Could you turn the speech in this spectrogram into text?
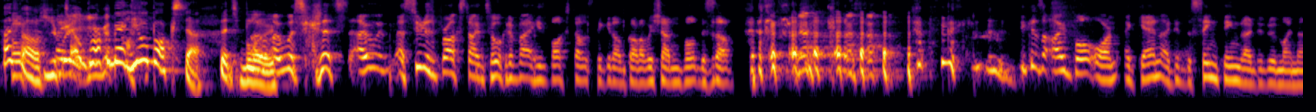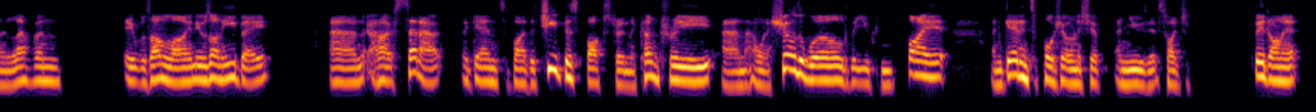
Oh, you, tell Brock got, about your Boxster that's oh, blue. I, I was, I was as soon as Brock started talking about his Boxster, I was thinking, "Oh God, I wish I hadn't bought this up." because, I bought one again. I did the same thing that I did with my 911. It was online. It was on eBay, and, yeah. and I set out again to buy the cheapest Boxster in the country. And I want to show the world that you can buy it and get into Porsche ownership and use it. So I just bid on it.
